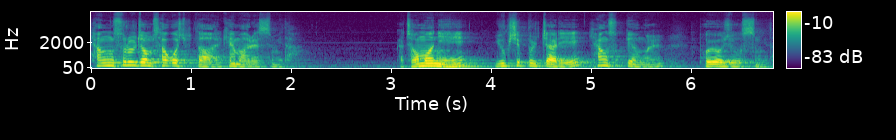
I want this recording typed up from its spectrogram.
향수를 좀 사고 싶다 이렇게 말했습니다. 그러니까 점원이 60불짜리 향수병을 보여주었습니다.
